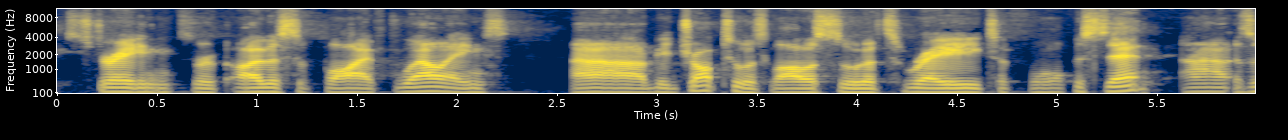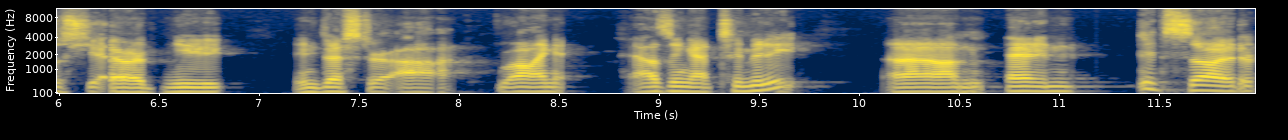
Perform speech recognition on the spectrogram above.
extreme sort of oversupply of dwellings, uh, it dropped to as low as sort of three to four percent uh, as a share of new investor uh, dwelling housing activity. Um, and so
